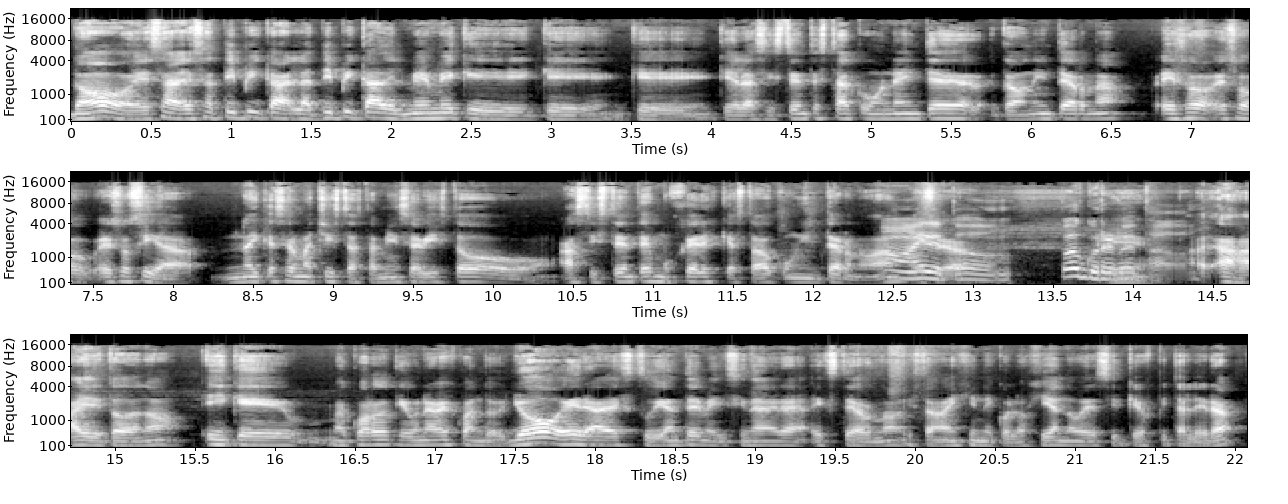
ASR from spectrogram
no, esa, esa típica, la típica del meme que, que, que, que el asistente está con una, inter, con una interna, eso, eso, eso sí, ah, no hay que ser machistas, también se ha visto asistentes mujeres que ha estado con un interno. ¿ah? No, hay de todo. Puede ocurrir de eh, todo. Ah, hay de todo, ¿no? Y que me acuerdo que una vez cuando yo era estudiante de medicina, era externo, estaba en ginecología, no voy a decir qué hospital era,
